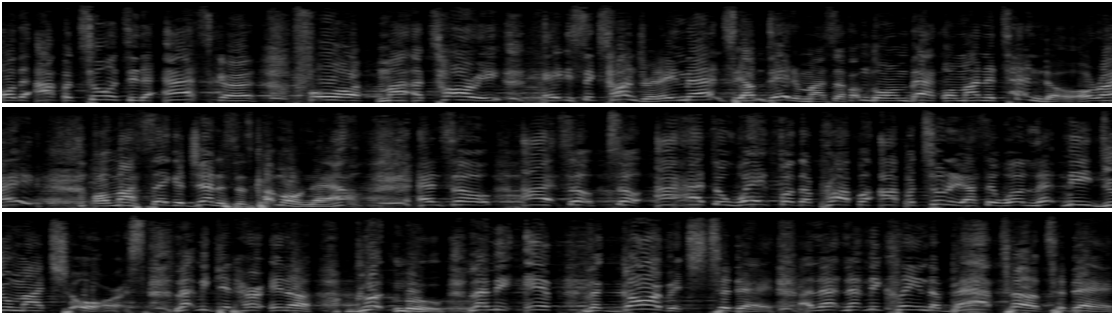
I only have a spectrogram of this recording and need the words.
or the opportunity to ask her for my Atari 8600. Amen. See, I'm dating myself. I'm going back on my Nintendo, all right? On my Sega Genesis. Come on now. And so I so so I had to wait for the proper opportunity. I said, well, let me do my chores. Let me get her in a good mood. Let me imp the garbage today. Uh, let, let me clean the bathtub today.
